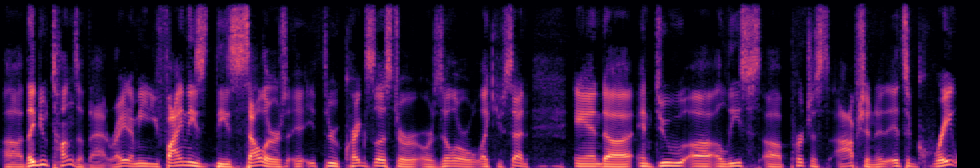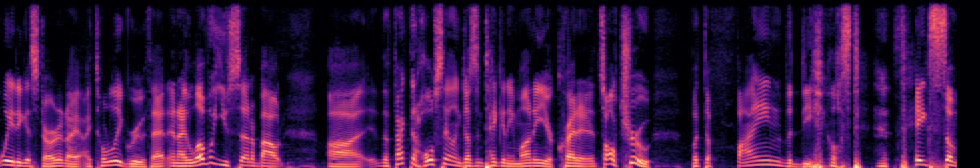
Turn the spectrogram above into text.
Uh, they do tons of that, right? I mean, you find these these sellers eh, through Craigslist or, or Zillow, or like you said, and uh, and do uh, a lease uh, purchase option. It's a great way to get started. I, I, totally agree with that, and I love what you said about uh, the fact that wholesaling doesn't take any money or credit. It's all true but to find the deals takes some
